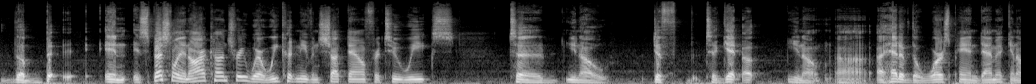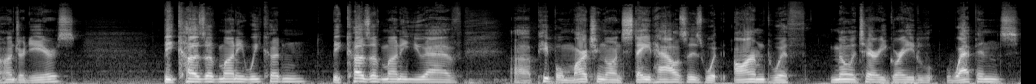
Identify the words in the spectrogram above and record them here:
the in especially in our country where we couldn't even shut down for two weeks to you know def- to get uh, you know uh, ahead of the worst pandemic in a hundred years because of money we couldn't. Because of money you have uh, people marching on state houses with armed with military grade weapons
